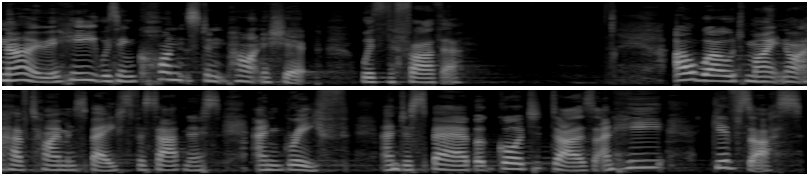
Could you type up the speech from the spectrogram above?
No, he was in constant partnership with the Father. Our world might not have time and space for sadness and grief and despair, but God does, and He gives us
